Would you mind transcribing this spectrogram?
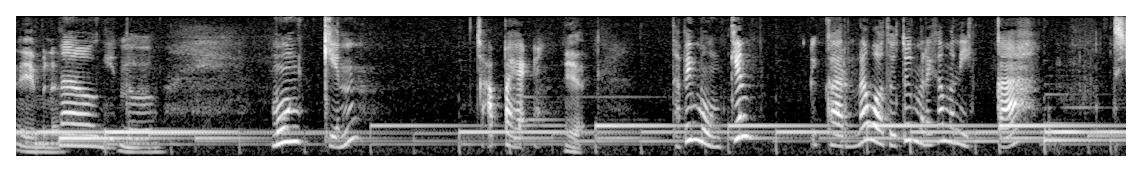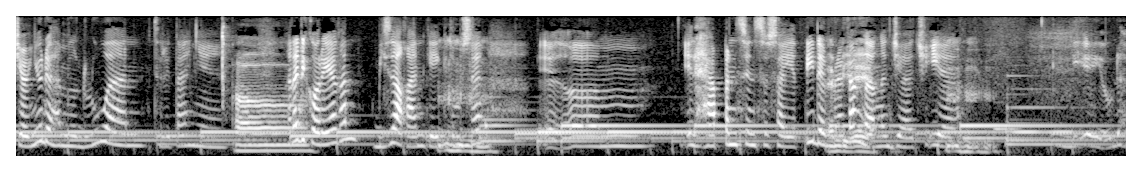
iya benar. now gitu Hmm. mungkin capek Iya. tapi mungkin karena waktu itu mereka menikah si ceweknya udah hamil duluan ceritanya Oh. karena di Korea kan bisa kan kayak gitu misalnya um, it happens in society dan mereka MBA. nggak ngejudge ya Mhm. MBA ya udah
